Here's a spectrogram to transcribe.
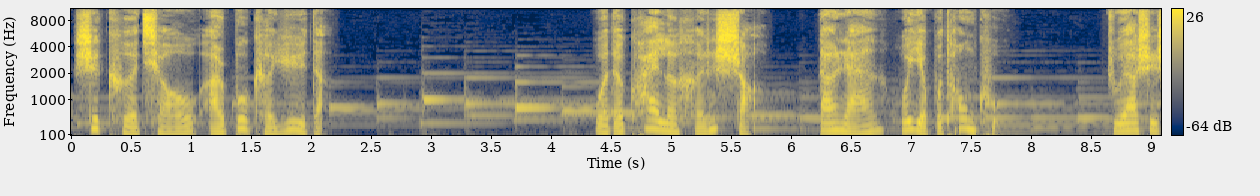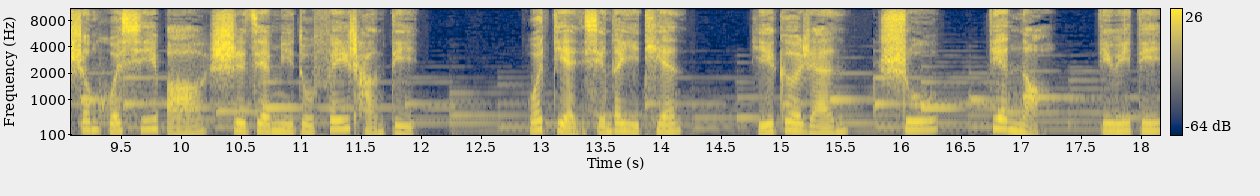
是可求而不可遇的。我的快乐很少，当然我也不痛苦，主要是生活稀薄，世界密度非常低。我典型的一天，一个人。书、电脑、DVD。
